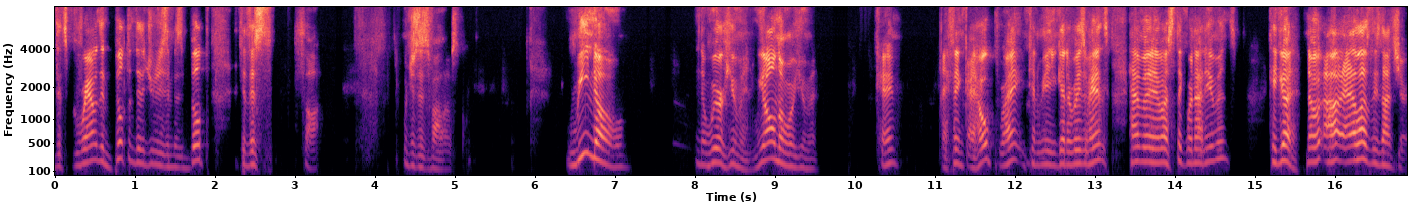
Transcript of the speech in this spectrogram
that's grounded, built into Judaism, is built into this thought, which is as follows. We know that we're human. We all know we're human. Okay. I think, I hope, right? Can we get a raise of hands? How many of us think we're not humans? Okay, good. No, uh, Leslie's not sure.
